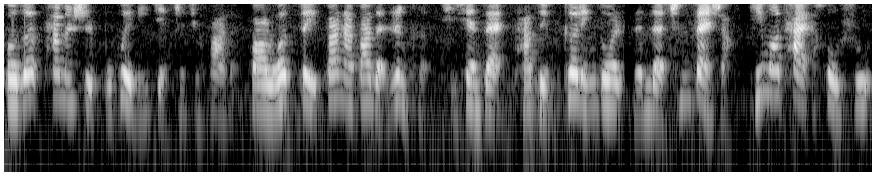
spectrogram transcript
否则他们是不会理解这句话的。保罗对巴拿巴的认可体现在他对哥林多人的称赞上。提摩太后书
